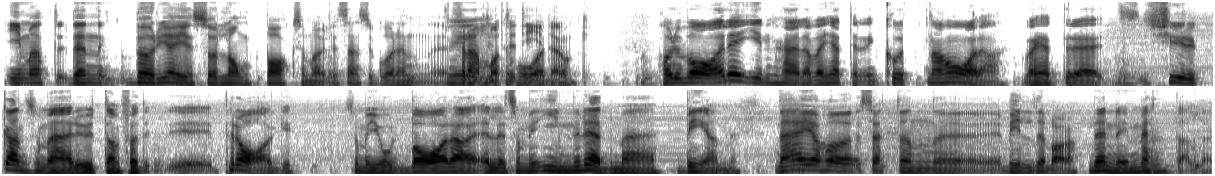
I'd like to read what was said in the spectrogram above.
i och med att den börjar ju så långt bak som möjligt, sen så går den eh, framåt i tiden. hårdrock. Har du varit i den här, vad heter den, Kutnahara? Vad heter det? Kyrkan som är utanför eh, Prag. Som är gjord bara, eller som är inredd med ben. Nej, jag har sett en eh, bilder bara. Den är metal den.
